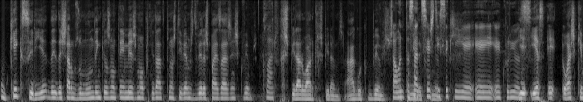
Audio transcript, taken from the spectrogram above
o que é que seria de deixarmos o mundo em que eles não têm a mesma oportunidade que nós tivemos de ver as paisagens que vemos. Claro. Respirar o ar que respiramos, a água que bebemos. Já o ano passado disseste isso aqui, é, é, é curioso. E, e é, eu acho que é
